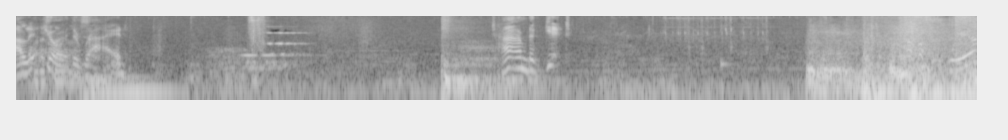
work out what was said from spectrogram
I'll enjoy the ride. Time to get. well,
